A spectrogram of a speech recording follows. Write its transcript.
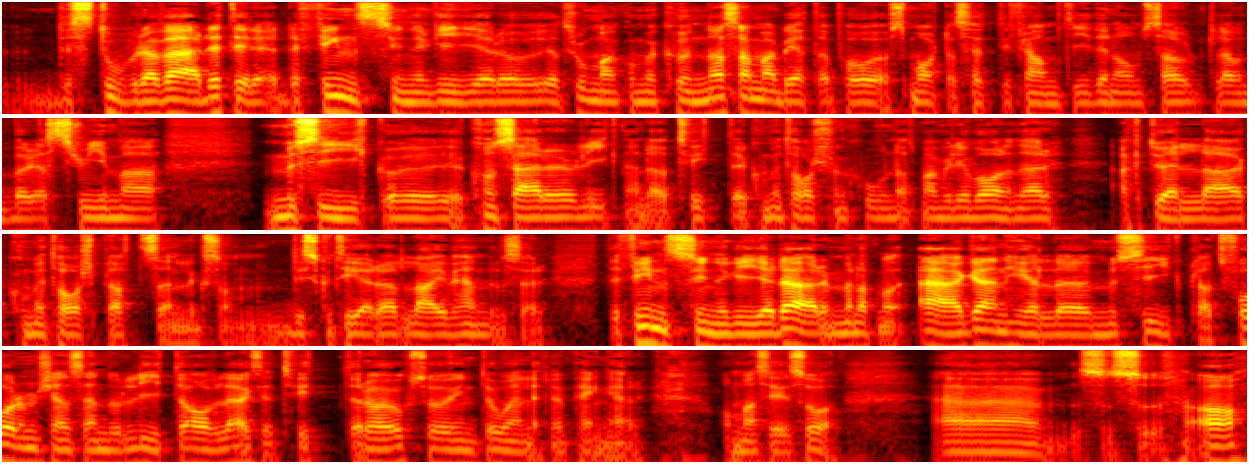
det stora värdet i det. Det finns synergier och jag tror man kommer kunna samarbeta på smarta sätt i framtiden om Soundcloud börjar streama musik och konserter och liknande och Twitter kommentarsfunktion, att man vill ju vara den där aktuella kommentarsplatsen, liksom, diskutera livehändelser. Det finns synergier där, men att man äga en hel eh, musikplattform känns ändå lite avlägset. Twitter har också inte oändligt med pengar, om man säger så. Uh, så, så, ja,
